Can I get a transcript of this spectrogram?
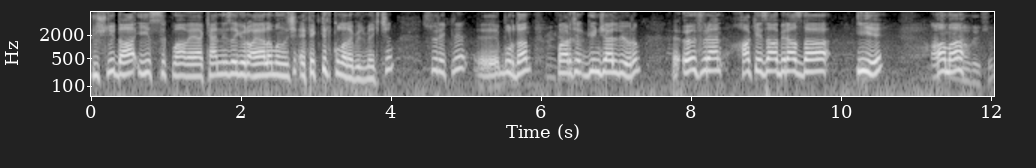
güçlü, daha iyi sıkma veya kendinize göre ayarlamanız için efektif kullanabilmek için sürekli e, buradan parça güncelliyorum. E, ön fren hakeza biraz daha iyi Az Ama- kullanıldığı için.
